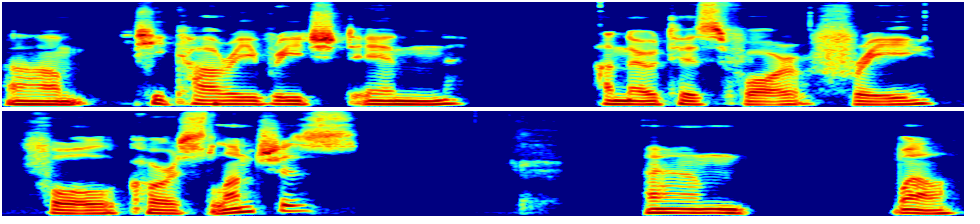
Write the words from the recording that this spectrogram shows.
Um, Hikari reached in a notice for free full course lunches. And, well,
